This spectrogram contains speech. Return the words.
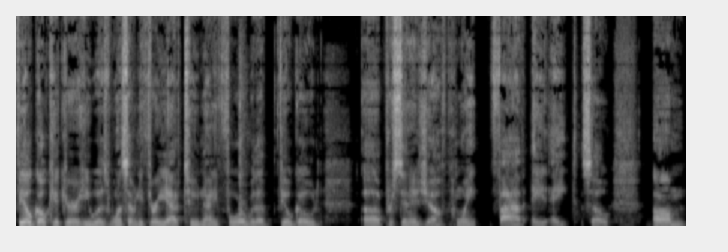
field goal kicker, he was 173 out of 294 with a field goal uh, percentage of 0.588. So, um,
